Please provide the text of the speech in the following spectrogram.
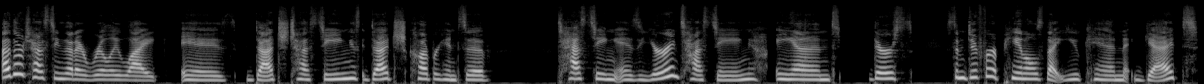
Other testing that I really like is Dutch testing. Dutch comprehensive testing is urine testing, and there's some different panels that you can get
